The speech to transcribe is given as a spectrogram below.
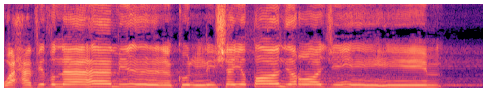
وحفظناها من كل شيطان رجيم.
